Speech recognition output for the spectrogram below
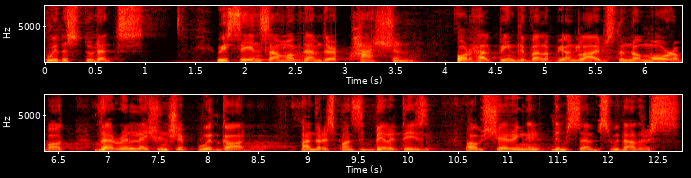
with the students. We see in some of them their passion for helping develop young lives to know more about their relationship with God and the responsibilities of sharing themselves with others.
